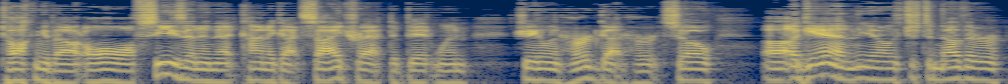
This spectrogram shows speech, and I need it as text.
talking about all off season, and that kind of got sidetracked a bit when Jalen Hurd got hurt. So uh, again, you know, it's just another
